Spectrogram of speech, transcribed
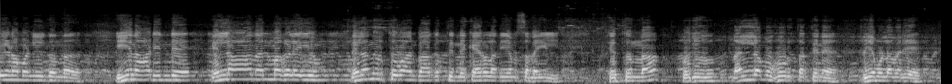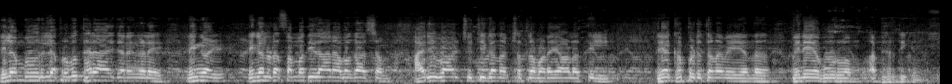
വീണ മണ്ണിൽ നിന്ന് ഈ നാടിന്റെ എല്ലാ നന്മകളെയും നിലനിർത്തുവാൻ ഭാഗത്തിന് കേരള നിയമസഭയിൽ എത്തുന്ന ഒരു നല്ല മുഹൂർത്തത്തിന് പ്രിയമുള്ളവരെ നിലമ്പൂരിലെ പ്രബുദ്ധരായ ജനങ്ങളെ നിങ്ങൾ നിങ്ങളുടെ സമ്മതിദാന അവകാശം അരിവാൾ ചുറ്റിക നക്ഷത്രം അടയാളത്തിൽ രേഖപ്പെടുത്തണമേ എന്ന് വിനയപൂർവം അഭ്യർത്ഥിക്കുന്നു.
